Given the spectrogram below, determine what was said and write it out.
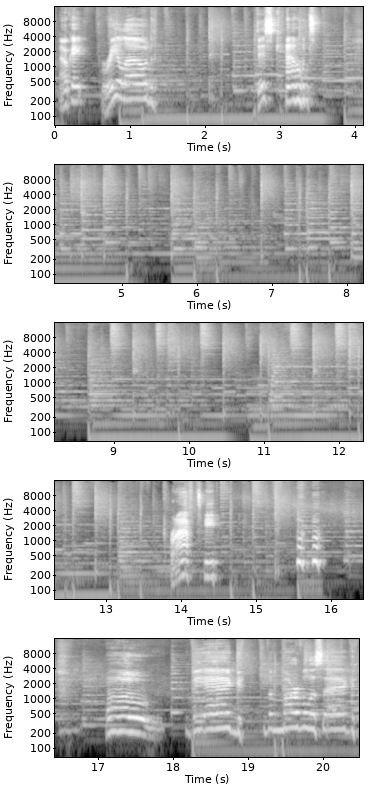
Okay, reload. Discount. Crafty. oh, the egg. The marvelous egg.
